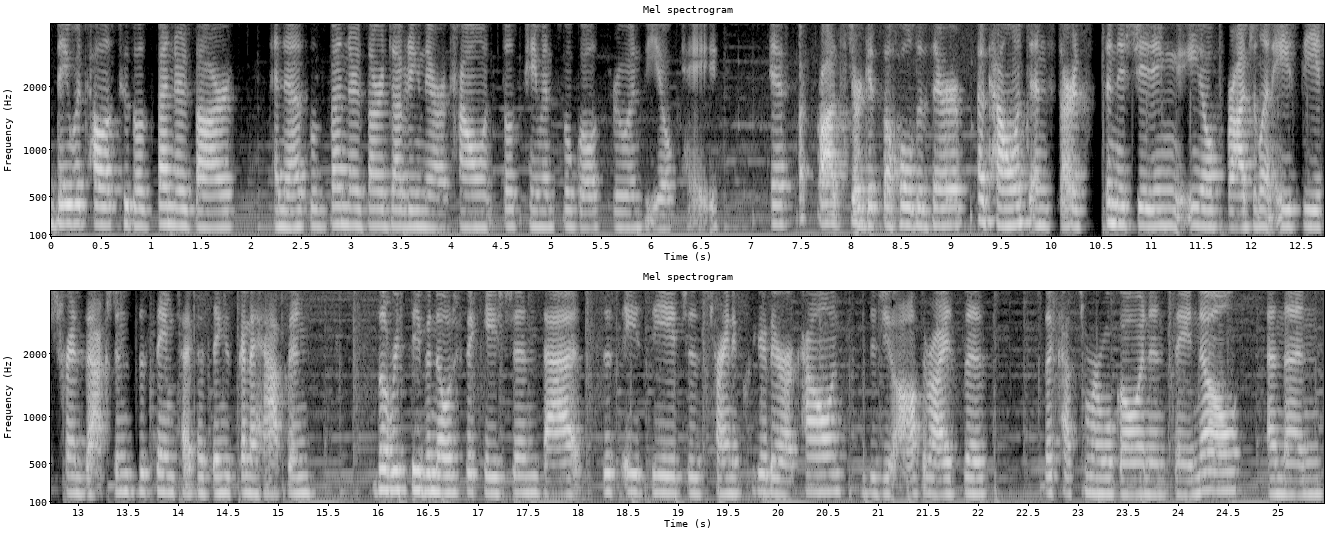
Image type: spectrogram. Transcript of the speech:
They would tell us who those vendors are. And as those vendors are debiting their account, those payments will go through and be okay if a fraudster gets a hold of their account and starts initiating, you know, fraudulent ACH transactions, the same type of thing is going to happen they'll receive a notification that this ACH is trying to clear their account. Did you authorize this? The customer will go in and say no, and then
